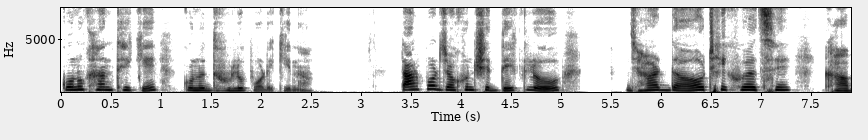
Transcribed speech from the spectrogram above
কোনোখান থেকে কোনো ধুলো পড়ে কিনা। তারপর যখন সে দেখল ঝাড় দেওয়াও ঠিক হয়েছে খাবার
